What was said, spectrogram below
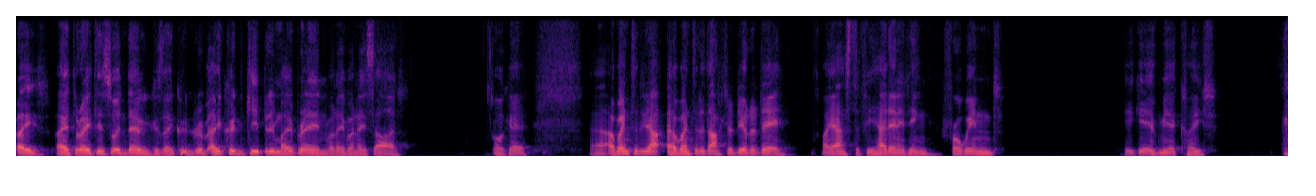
Right. I had to write this one down because I couldn't. I couldn't keep it in my brain when I when I saw it. Okay. Uh, I went to the I went to the doctor the other day. I asked if he had anything for wind. He gave me a kite.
